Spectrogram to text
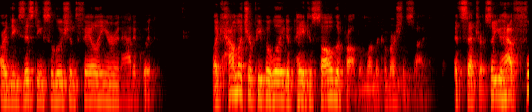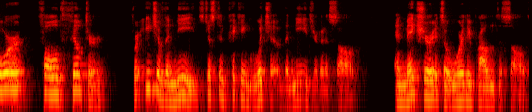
Are the existing solutions failing or inadequate? Like how much are people willing to pay to solve the problem on the commercial side, etc. So you have four-fold filter for each of the needs, just in picking which of the needs you're going to solve, and make sure it's a worthy problem to solve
